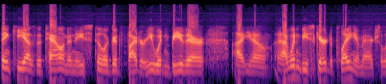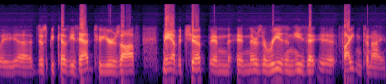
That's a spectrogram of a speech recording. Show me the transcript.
think he has the talent and he's still a good fighter. He wouldn't be there. Uh, you know, I wouldn't be scared to play him actually, uh, just because he's had two years off, may have a chip, and and there's a reason he's uh, fighting tonight.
